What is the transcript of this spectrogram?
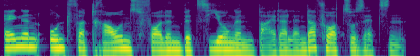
engen und vertrauensvollen Beziehungen beider Länder fortzusetzen.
